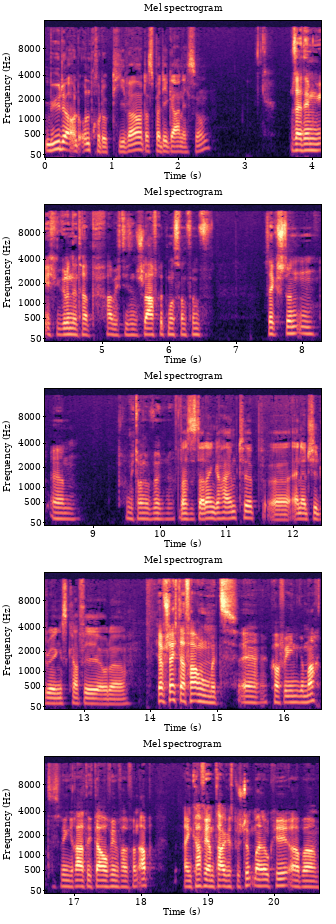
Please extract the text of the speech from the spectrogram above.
müder und unproduktiver. Das ist bei dir gar nicht so? Seitdem ich gegründet habe, habe ich diesen Schlafrhythmus von fünf, sechs Stunden. Ähm, mich dran gewöhnt. Ne? Was ist da dein Geheimtipp? Äh, Energy Drinks, Kaffee oder? Ich habe schlechte Erfahrungen mit äh, Koffein gemacht, deswegen rate ich da auf jeden Fall von ab. Ein Kaffee am Tag ist bestimmt mal okay, aber.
